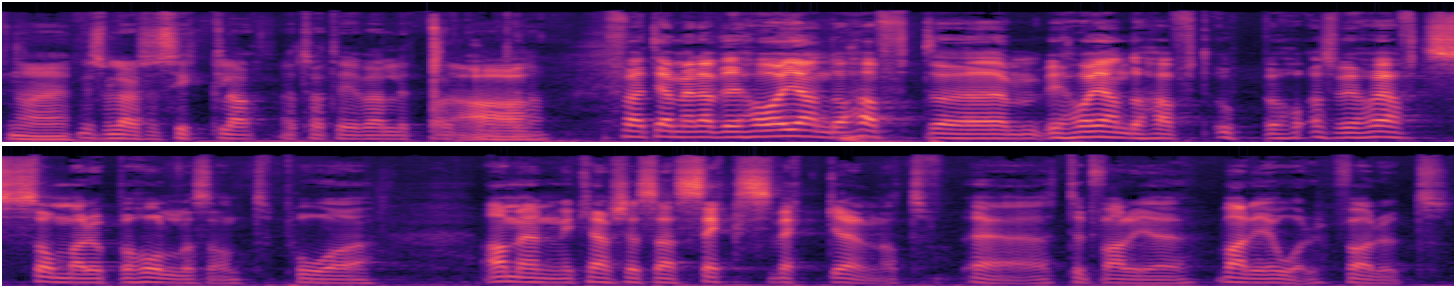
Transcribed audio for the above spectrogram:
Nej. Det är som att lära sig cykla Jag tror att det är väldigt bra Ja. För att jag menar, vi har ju ändå haft, eh, vi har ju ändå haft uppehåll, alltså vi har ju haft sommaruppehåll och sånt på, ja men kanske så här sex veckor eller något, eh, typ varje, varje år förut.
